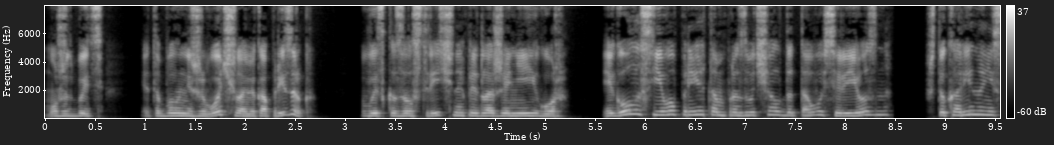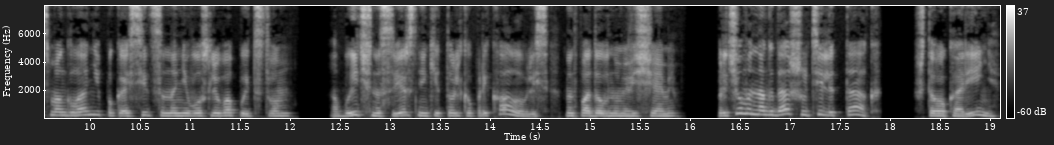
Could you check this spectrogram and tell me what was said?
Может быть, это был не живой человек, а призрак? Высказал встречное предложение Егор. И голос его при этом прозвучал до того серьезно, что Карина не смогла не покоситься на него с любопытством. Обычно сверстники только прикалывались над подобными вещами. Причем иногда шутили так, что у Карине,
